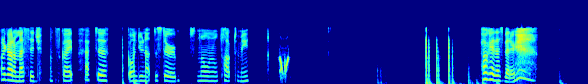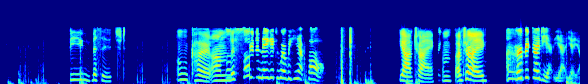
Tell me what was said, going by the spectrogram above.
I got a message on Skype. I have to go and do not disturb, so no one will talk to me. Okay, that's better. Being messaged. Okay, um, this. We're gonna make it to where we can't fall. Yeah, I'm trying. I'm, I'm trying. Perfect idea. Yeah, yeah, yeah.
